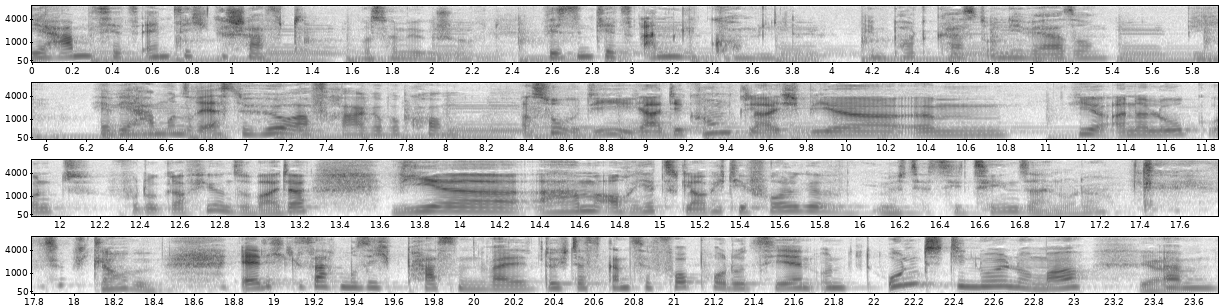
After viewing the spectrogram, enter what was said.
Wir haben es jetzt endlich geschafft. Was haben wir geschafft? Wir sind jetzt angekommen im Podcast-Universum. Wie? Ja, wir haben unsere erste Hörerfrage bekommen. Ach so, die, ja, die kommt gleich. Wir, ähm, hier, analog und Fotografie und so weiter. Wir haben auch jetzt, glaube ich, die Folge, müsste jetzt die 10 sein, oder? Ich glaube. Ehrlich gesagt muss ich passen, weil durch das ganze Vorproduzieren und, und die Nullnummer, Ja. ähm,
